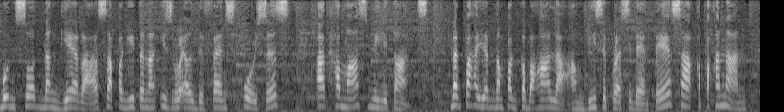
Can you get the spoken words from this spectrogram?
bunsod ng gyera sa pagitan ng Israel Defense Forces at Hamas militants. Nagpahayag ng pagkabahala ang Vice Presidente sa kapakanan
